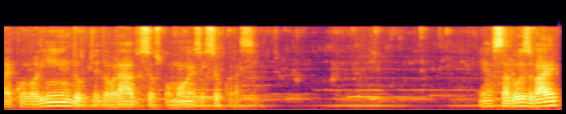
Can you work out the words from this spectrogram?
Vai colorindo de dourado seus pulmões, o seu coração. E essa luz vai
